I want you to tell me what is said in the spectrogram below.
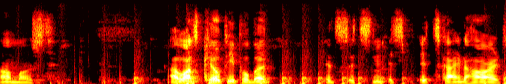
Almost. I once killed people, but it's it's it's it's kind of hard.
